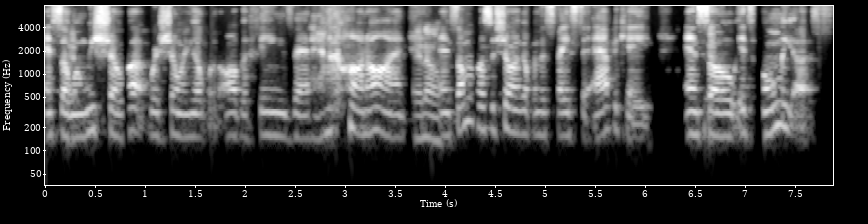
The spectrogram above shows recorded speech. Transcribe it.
And so when we show up, we're showing up with all the things that have gone on. And some of us are showing up in the space to advocate. And so yeah. it's only us.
